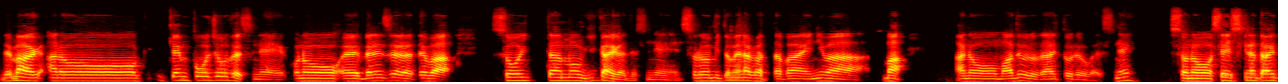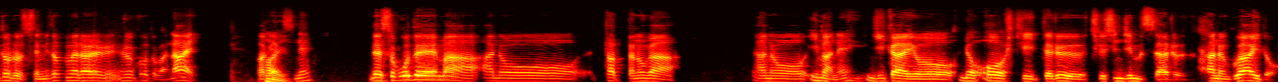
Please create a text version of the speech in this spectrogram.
で、まあ、あのー憲法上ですね、この、えーベネズエラでは、そういったもう議会がですね、それを認めなかった場合には、まあ、あのーマドゥーロ大統領がですね、その正式な大統領として認められることがないわけですね。で、そこで、まあ、あのー立ったのが、あのー今ね、議会をのを率いてる中心人物である、あの、グアイド、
